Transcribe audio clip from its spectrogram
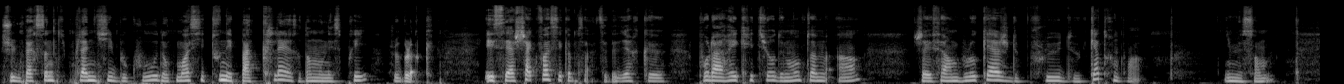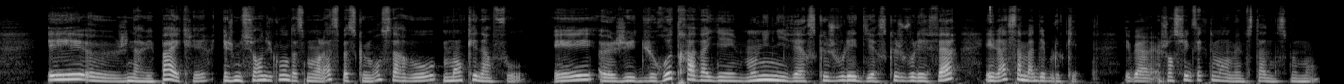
Je suis une personne qui planifie beaucoup, donc moi si tout n'est pas clair dans mon esprit, je bloque. Et c'est à chaque fois c'est comme ça. C'est-à-dire que pour la réécriture de mon tome 1, j'avais fait un blocage de plus de 4 mois, il me semble. Et euh, je n'arrivais pas à écrire. Et je me suis rendu compte à ce moment-là, c'est parce que mon cerveau manquait d'infos. Et euh, j'ai dû retravailler mon univers, ce que je voulais dire, ce que je voulais faire. Et là, ça m'a débloqué. Et eh bien, j'en suis exactement au même stade en ce moment.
